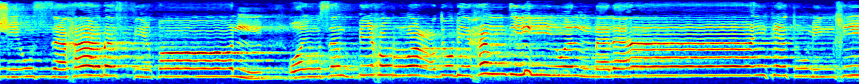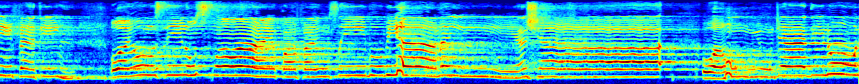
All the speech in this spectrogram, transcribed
وينشئ السحاب الثقال ويسبح الرعد بحمده والملائكة من خيفته وَيُرْسِلُ الصَّوَاعِقَ فَيُصِيبُ بِهَا مَن يَشَاءُ وَهُمْ يُجَادِلُونَ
